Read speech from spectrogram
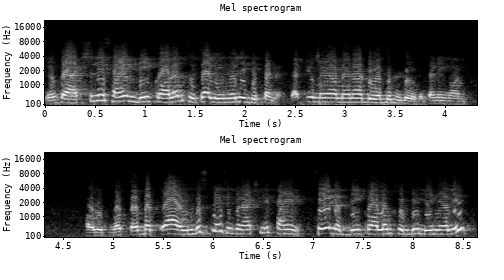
You have to actually find d columns which are linearly dependent. That you may or may not be able to do depending on how it works out. But yeah, in this case, you can actually find say that d columns will be linearly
